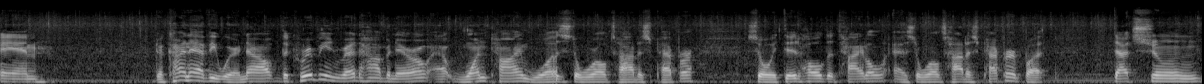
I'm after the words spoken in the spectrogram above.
and they're kind of everywhere. Now, the Caribbean red habanero at one time was the world's hottest pepper, so it did hold the title as the world's hottest pepper, but that soon,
